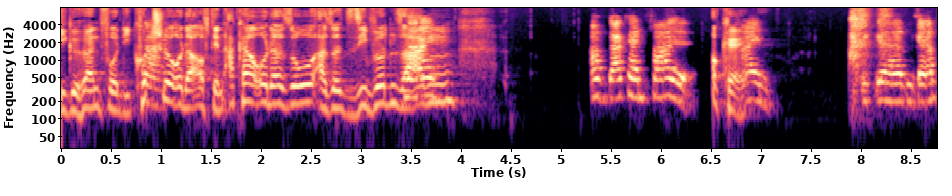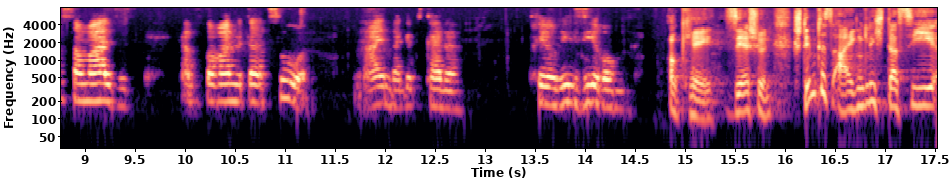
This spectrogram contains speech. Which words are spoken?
die gehören vor die Kutsche Nein. oder auf den Acker oder so. Also Sie würden sagen. Nein, auf gar keinen Fall. Okay. Nein. Die gehören ganz normal, ganz normal mit dazu. Nein, da gibt's keine Priorisierung. Okay, sehr schön. Stimmt es eigentlich, dass Sie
